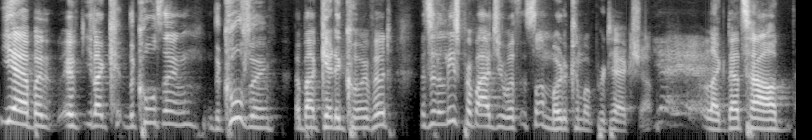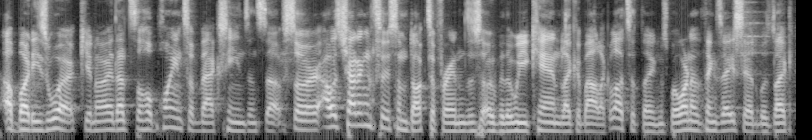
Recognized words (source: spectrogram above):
Yeah, but if like the cool thing, the cool thing about getting COVID is it at least provides you with some modicum of protection. Yeah, yeah. yeah. Like that's how our bodies work, you know. That's the whole point of vaccines and stuff. So I was chatting to some doctor friends over the weekend, like about like lots of things. But one of the things they said was like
